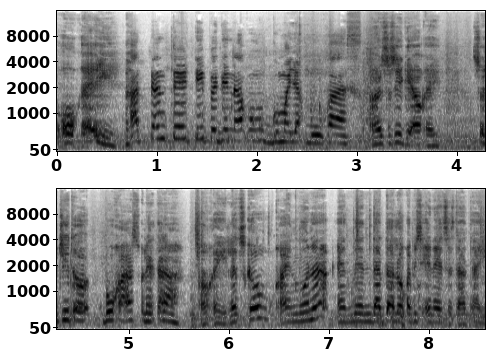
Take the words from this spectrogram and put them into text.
Okay. At 10.30, pwede na akong gumayak bukas. Ay, so sige, okay. So, Chito, bukas ulit na. Okay, let's go. Kain muna. And then, dadalo kami sa Enet sa tatay.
